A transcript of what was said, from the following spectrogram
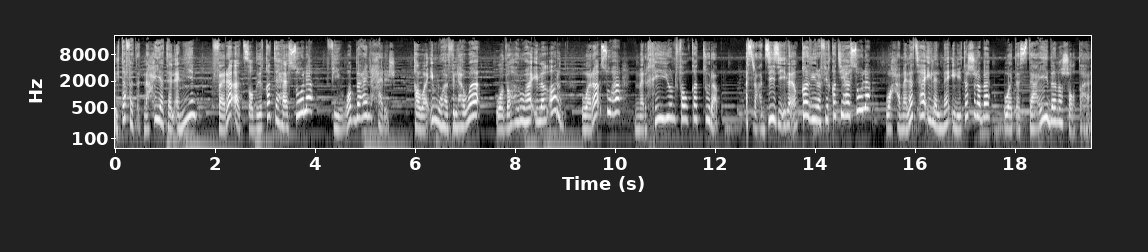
التفتت ناحية الانين فرأت صديقتها سولا في وضع حرج. قوائمها في الهواء وظهرها إلى الأرض ورأسها مرخي فوق التراب. اسرعت زيزي إلى إنقاذ رفيقتها سولا وحملتها إلى الماء لتشرب وتستعيد نشاطها.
